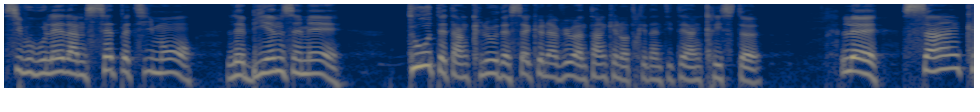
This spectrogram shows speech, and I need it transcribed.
si vous voulez, dans ces petits mots, les bien-aimés, tout est inclus de ce qu'on a vu en tant que notre identité en Christ. Les cinq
